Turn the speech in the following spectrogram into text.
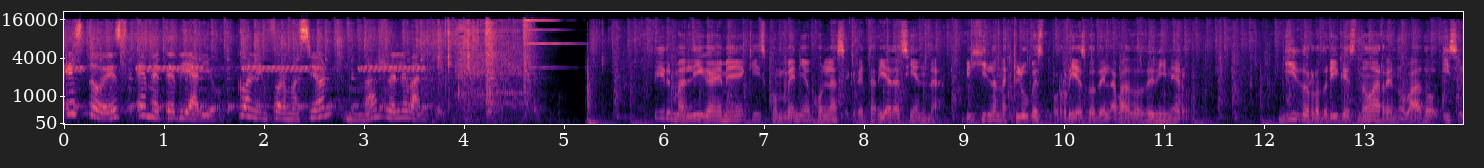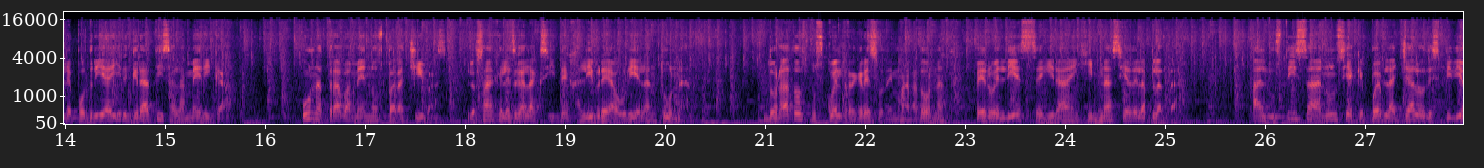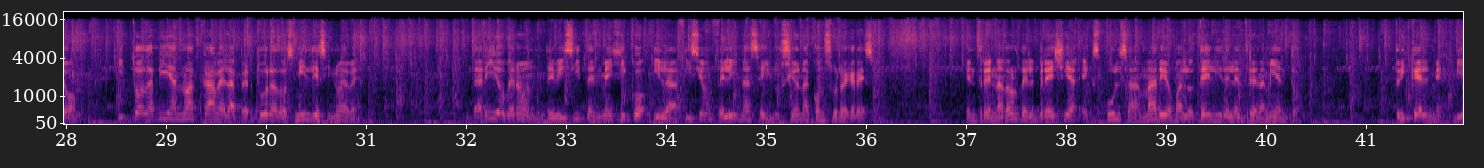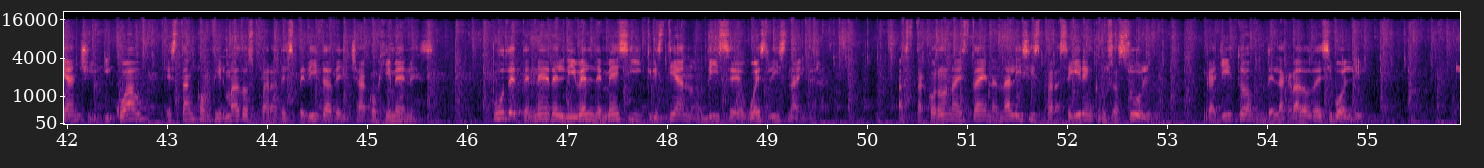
Esto es MT Diario, con la información más relevante. Firma Liga MX convenio con la Secretaría de Hacienda. Vigilan a clubes por riesgo de lavado de dinero. Guido Rodríguez no ha renovado y se le podría ir gratis al América. Una traba menos para Chivas. Los Ángeles Galaxy deja libre a Uriel Antuna. Dorados buscó el regreso de Maradona, pero el 10 seguirá en Gimnasia de la Plata. Alustiza anuncia que Puebla ya lo despidió y todavía no acaba la apertura 2019. Darío Verón de visita en México y la afición felina se ilusiona con su regreso. Entrenador del Brescia expulsa a Mario Balotelli del entrenamiento. Riquelme, Bianchi y Cuau están confirmados para despedida del Chaco Jiménez. Pude tener el nivel de Messi y Cristiano, dice Wesley Snyder. Hasta Corona está en análisis para seguir en Cruz Azul. Gallito del agrado de Ciboldi.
